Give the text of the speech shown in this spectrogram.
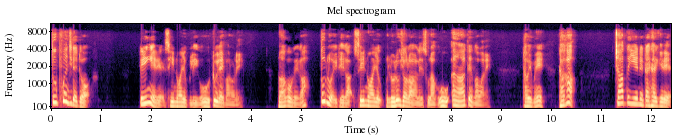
သူဖွင့်ကြည့်လိုက်တော့သေးငယ်တဲ့ဆေးနွားရုပ်ကလေးကိုတွေ့လိုက်ပါတော့တယ်။နွားကုန်တွေကသူ့လွယ်အိတ်ထဲကဆေးနွားရုပ်ဘယ်လိုလုပ်ရောက်လာတာလဲဆိုတာကိုအံ့အားသင့်သွားပါတယ်။ဒါပေမဲ့ဒါကကြားတရေနဲ့တိုက်ခိုက်ခဲ့တဲ့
